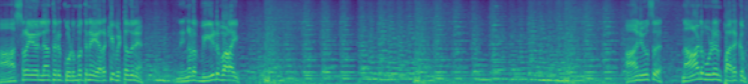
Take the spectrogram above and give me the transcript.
ആശ്രയമില്ലാത്തൊരു കുടുംബത്തിനെ ഇറക്കി വിട്ടതിന് നിങ്ങളുടെ വീട് വളയും. ആ ന്യൂസ് നാട് മുഴുവൻ പരക്കും.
